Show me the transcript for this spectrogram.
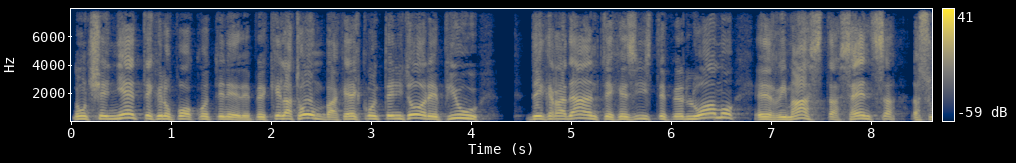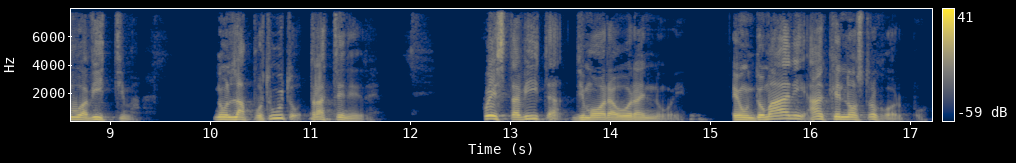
Non c'è niente che lo può contenere, perché la tomba, che è il contenitore più degradante che esiste per l'uomo, è rimasta senza la sua vittima. Non l'ha potuto trattenere. Questa vita dimora ora in noi e un domani anche il nostro corpo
